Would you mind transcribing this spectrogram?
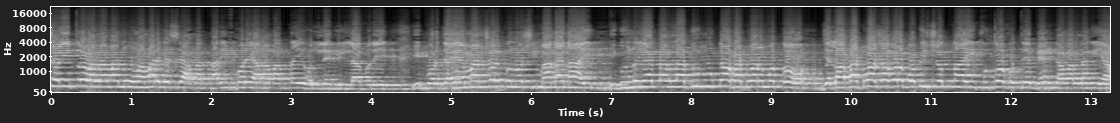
চরিত্র ভালো মানু, আমার গেছে আমার তারিফ করে, আর আমার তাই হল্লে গিল্লা করে। এই পর্যায়ে মানুষের কোনো সীমানা নাই ইগুনইয়া তারলা দুমুকা ফাটুয়ার মতো, জেলা ফাটুয়া সাগর ভবিষ্যৎ নাই ফুতো ফুতে ব্যাংক গাওয়ার লাগিয়া,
